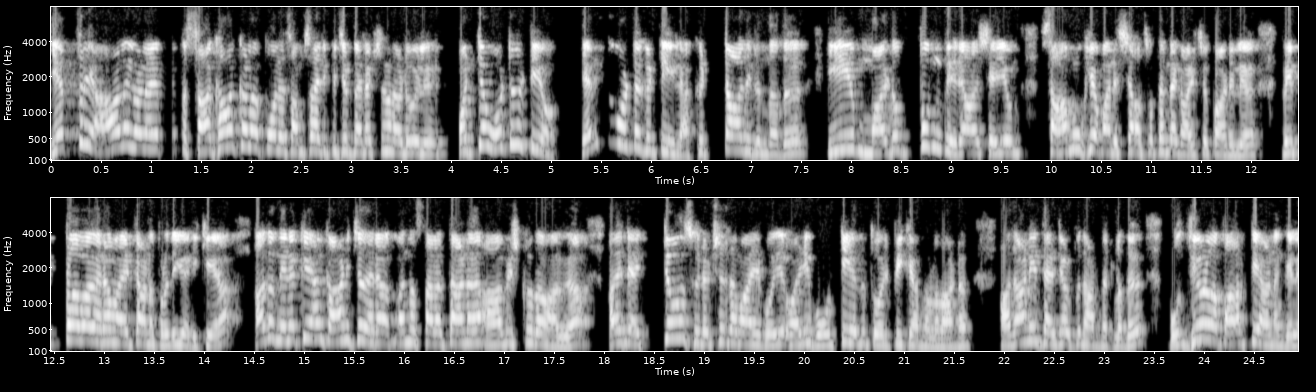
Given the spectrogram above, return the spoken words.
എത്ര ആളുകളെ സഖാക്കളെ പോലെ സംസാരിപ്പിച്ചിട്ട് ഇലക്ഷൻ നടുവിൽ ഒറ്റ വോട്ട് കിട്ടിയോ? എന്തുകൊണ്ട് കിട്ടിയില്ല? കിട്ടാതിരുന്നത് ഈ മടുപ്പും നിരാശയും സാമൂഹ്യ മനഃശാസ്ത്രത്തിന്റെ കാഴ്ചപ്പാടിൽ വിപ്ലവകരമായിട്ടാണ് പ്രതികരിക്കുക. അത് നിനക്ക് ഞാൻ കാണിച്ചു തരാം എന്ന സ്ഥലത്താണ് ആവിഷ്കൃതമാകുക. അതിന്റെ ഏറ്റവും സുരക്ഷിതമായ വഴി വോട്ട് ചെയ്ത് തോൽപ്പിക്കുക എന്നുള്ളതാണ്. അതാണ് ഈ തെരഞ്ഞെടുപ്പ് നടന്നിട്ടുള്ളത്. ബുദ്ധിയുള്ള പാർട്ടിയാണെങ്കിൽ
